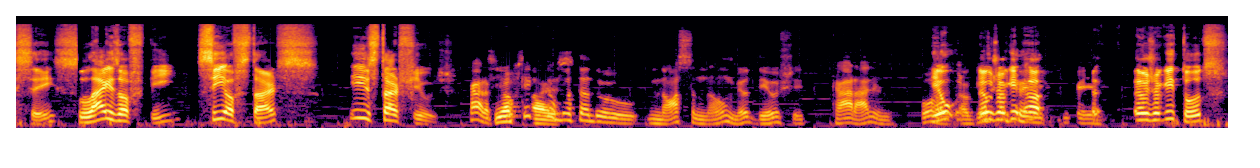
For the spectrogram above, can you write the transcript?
XVI, Lies of P, Sea of Stars e Starfield. Cara, Sea por que estão botando. Nossa, não, meu Deus. Caralho. Porra, Eu- eu joguei- fica aí, fica aí. Eu joguei todos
